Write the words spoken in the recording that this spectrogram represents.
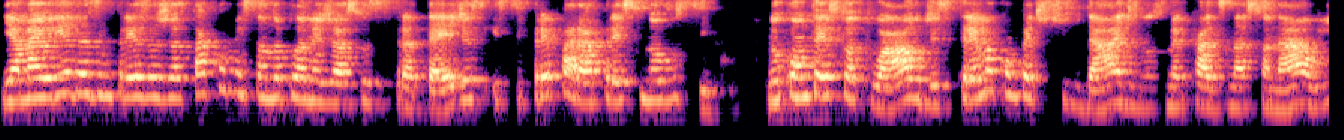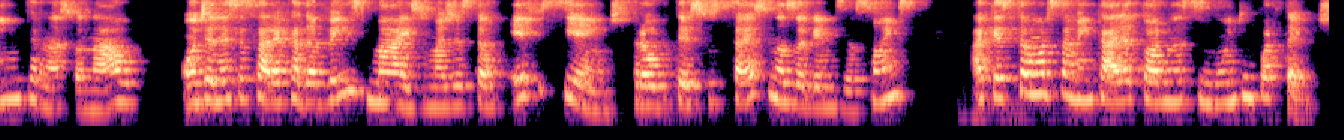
E a maioria das empresas já está começando a planejar suas estratégias e se preparar para esse novo ciclo. No contexto atual de extrema competitividade nos mercados nacional e internacional, onde é necessária cada vez mais uma gestão eficiente para obter sucesso nas organizações, a questão orçamentária torna-se muito importante.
